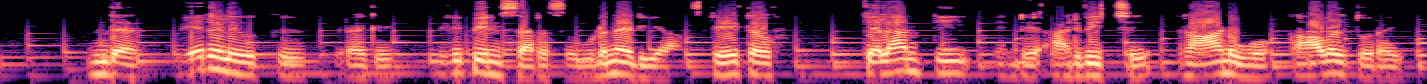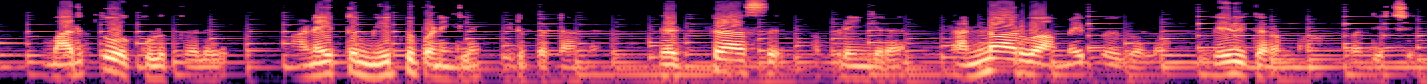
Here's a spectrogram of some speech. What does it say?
இந்த பேரழிவுக்கு பிறகு பிலிப்பீன்ஸ் அரசு உடனடியா ஸ்டேட் ஆஃப் கெலாம்டி என்று அறிவிச்சு ராணுவம் காவல்துறை மருத்துவ குழுக்கள் அனைத்து மீட்பு பணிகளை ஈடுபட்டாங்க. ரெட் கிராஸ் அப்படிங்கிற தன்னார்வ அமைப்புகளும் உதவிகரமா வந்துச்சு.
